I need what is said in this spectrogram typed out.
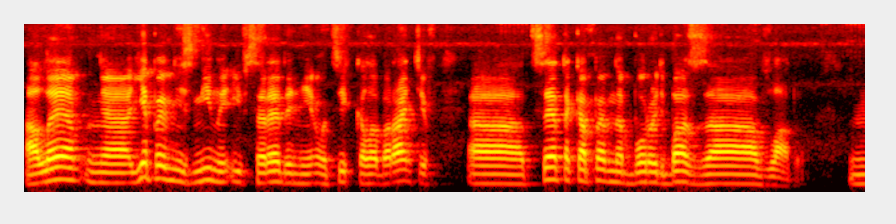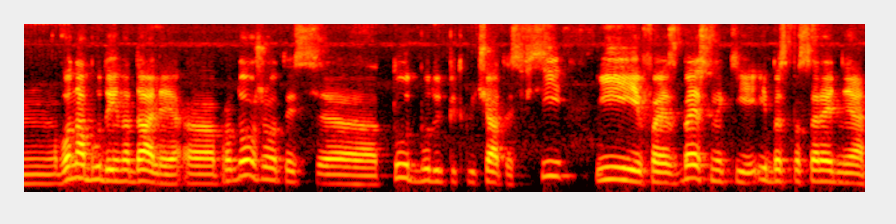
але е, є певні зміни і всередині оцих колаборантів. Е, це така певна боротьба за владу. Вона буде і надалі е, продовжуватись. Е, Тут будуть підключатись всі, і ФСБшники, і безпосередньо е,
